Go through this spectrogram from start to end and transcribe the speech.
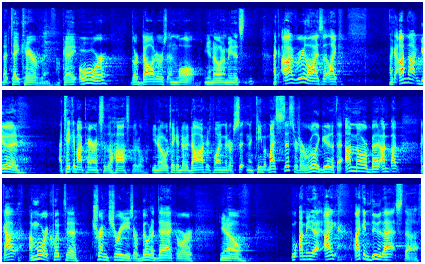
that take care of them, okay? Or their daughters in law. You know what I mean? It's like I realize that like like I'm not good at taking my parents to the hospital, you know, or taking them to a doctor's appointment or sitting in chemo. My sisters are really good at that. I'm more better. I'm, I'm like I, I'm more equipped to trim trees or build a deck or, you know, I mean, I I can do that stuff,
